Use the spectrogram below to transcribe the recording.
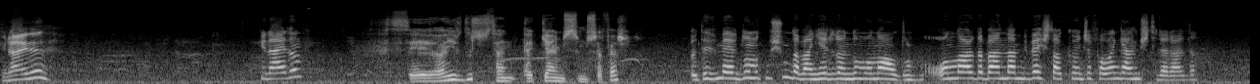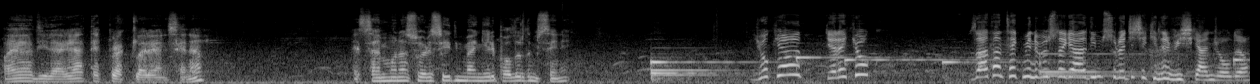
Günaydın. Günaydın. Ee, hayırdır sen tek gelmişsin bu sefer. Ödevimi evde unutmuşum da ben geri döndüm onu aldım. Onlar da benden bir beş dakika önce falan gelmiştir herhalde. Bayağı değiller ya tek bıraktılar yani seni ha. E sen bana söyleseydin ben gelip alırdım seni. Yok ya gerek yok. Zaten tek minibüsle geldiğim sürece çekilir bir işkence oluyor.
